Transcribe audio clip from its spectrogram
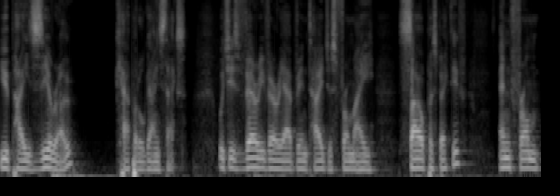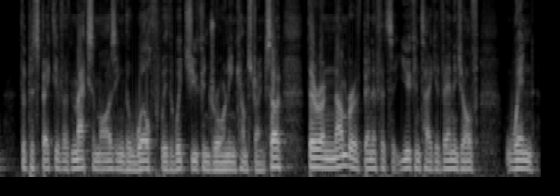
You pay zero capital gains tax, which is very, very advantageous from a sale perspective and from the perspective of maximising the wealth with which you can draw an income stream. So there are a number of benefits that you can take advantage of when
